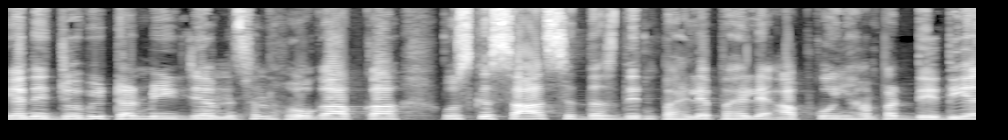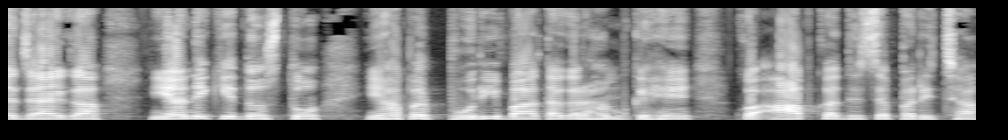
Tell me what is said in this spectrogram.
यानी जो भी टर्म एग्जामिनेशन होगा आपका, उसके सात से दस दिन पहले पहले आपको यहाँ पर दे दिया जाएगा। यानी कि दोस्तों, यहाँ पर पूरी बात अगर हम कहें तो आपका जैसे परीक्षा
